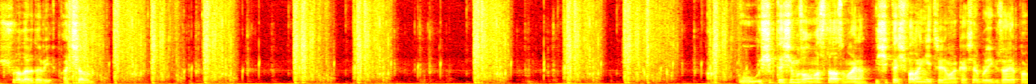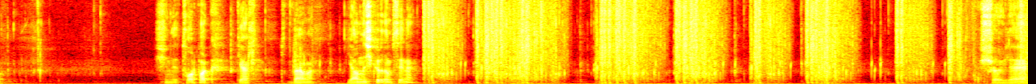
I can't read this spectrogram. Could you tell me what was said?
şuraları da bir açalım. Uuu ışık taşımız olması lazım aynen. Işık taşı falan getirelim arkadaşlar. Burayı güzel yapalım. Şimdi Torpak gel. Gitme hemen. Yanlış kırdım seni. Şöyle.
